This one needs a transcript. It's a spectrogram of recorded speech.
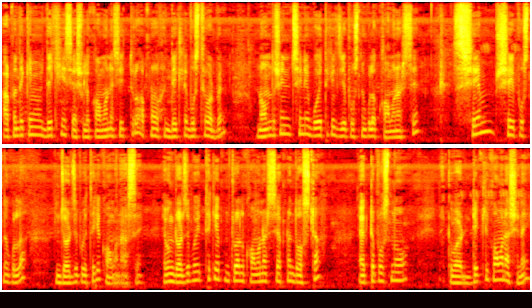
আপনাদেরকে আমি দেখিয়েছি আসলে কমনের চিত্র, আপনারা ওখানে দেখলে বুঝতে পারবেন। নবম দশম শ্রেণির বই থেকে যে প্রশ্নগুলো কমন আসছে সেম সেই প্রশ্নগুলো জর্জের বই থেকে কমন আসে। এবং জর্জের বই থেকে টোটাল কমন আসছে আপনার দশটা। একটা প্রশ্ন একেবারে ডেকলি কমন আসে নাই।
